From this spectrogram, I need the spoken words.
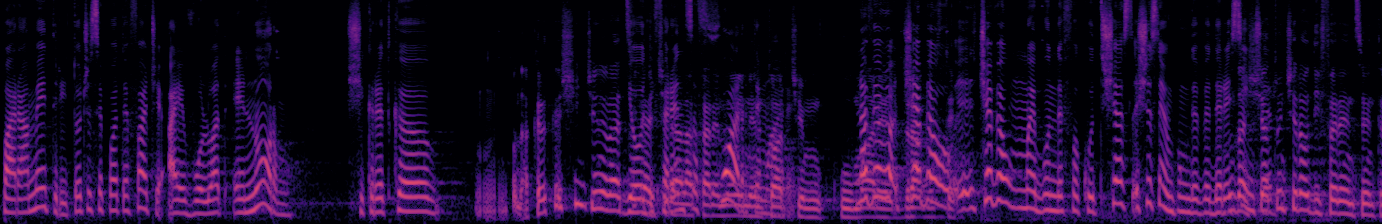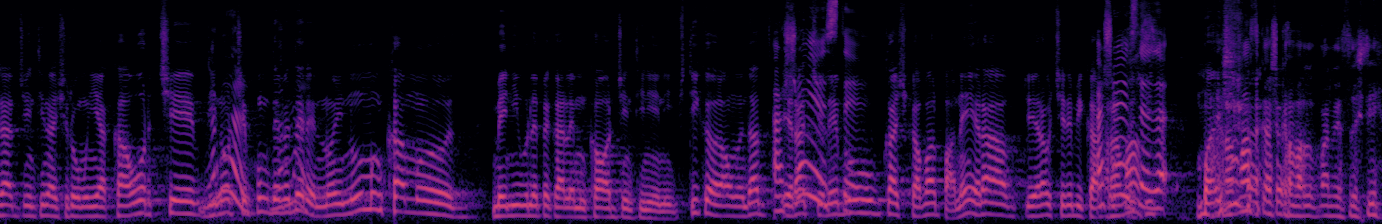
parametrii, tot ce se poate face. A evoluat enorm și cred că Bun, dar cred că și în E generațiile o acelea diferență la care foarte noi ne mare. întoarcem cu n-aveau, mare ce, aveau, dragoste. ce aveau mai bun de făcut? Și asta, și asta e un punct de vedere, Nu, dar și sincer. atunci erau diferențe între Argentina și România, ca orice, din Normal, orice punct de normal. vedere. Noi nu mâncam uh, meniurile pe care le mâncau argentinienii. Știi că la un moment dat Așa era este. celebru cașcaval pane, era, erau celebri ca Așa Rămas. este, dar Mai A rămas cașcavalul, pane, să știi.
